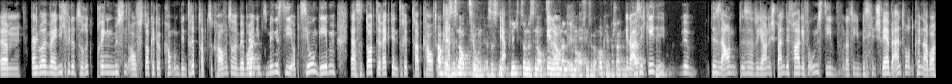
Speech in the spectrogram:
ähm, dann wollen wir ihn nicht wieder zurückbringen müssen auf stocket.com, um den TripTrap zu kaufen, sondern wir wollen ja. ihm zumindest die Option geben, dass er dort direkt den TripTrap kaufen okay, kann. Okay, es ist eine Option. Es ist nicht ja. Pflicht, sondern es ist eine Option, genau. dann eben außen zu kommen. Okay, verstanden. Genau, also ich gehe, mhm. wir das ist, auch, das ist natürlich auch eine spannende Frage für uns, die natürlich ein bisschen schwer beantworten können, aber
